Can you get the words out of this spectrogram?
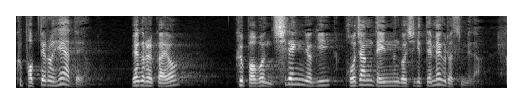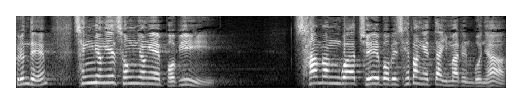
그 법대로 해야 돼요. 왜 그럴까요? 그 법은 실행력이 보장되어 있는 것이기 때문에 그렇습니다. 그런데 생명의 성령의 법이 사망과 죄의 법에서 해방했다 이 말은 뭐냐?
